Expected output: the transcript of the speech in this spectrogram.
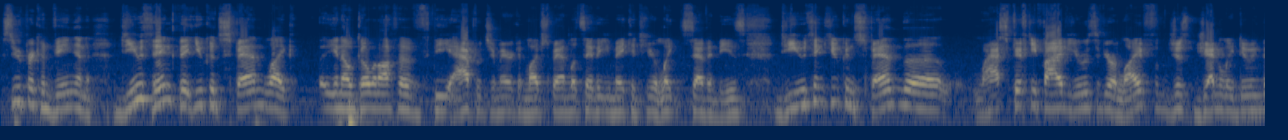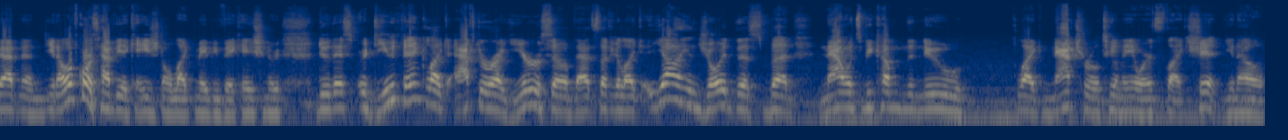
super convenient. Do you think that you could spend like you know, going off of the average American lifespan, let's say that you make it to your late 70s, do you think you can spend the last 55 years of your life just generally doing that and, you know, of course have the occasional, like, maybe vacation or do this? Or do you think, like, after a year or so of that stuff, you're like, yeah, I enjoyed this, but now it's become the new like natural to me where it's like shit you know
